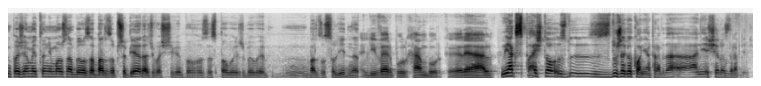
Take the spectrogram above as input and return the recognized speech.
tym poziomie to nie można było za bardzo przebierać właściwie, bo zespoły już były mm, bardzo solidne. Liverpool, Hamburg, Real. Jak spaść to z, z dużego konia, prawda, a nie się rozdrabniać.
